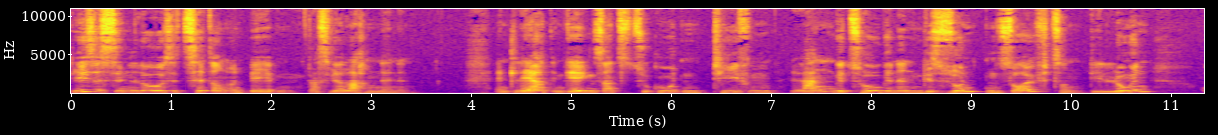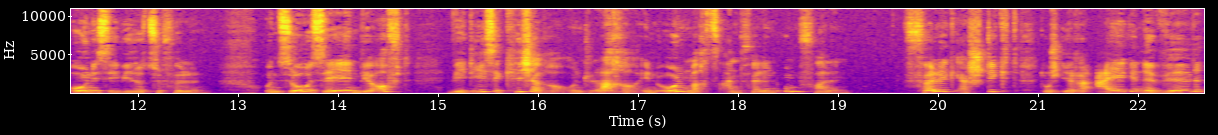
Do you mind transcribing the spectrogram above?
dieses sinnlose Zittern und Beben, das wir Lachen nennen, entleert im Gegensatz zu guten, tiefen, langgezogenen, gesunden Seufzern die Lungen, ohne sie wieder zu füllen und so sehen wir oft, wie diese Kicherer und Lacher in Ohnmachtsanfällen umfallen, völlig erstickt durch ihre eigene wilde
